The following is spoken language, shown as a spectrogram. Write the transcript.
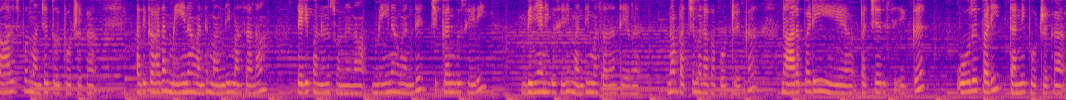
கால் ஸ்பூன் மஞ்சள் தூள் போட்டிருக்கேன். அதுக்காக தான் மெயினாக வந்து மந்தி மசாலா ரெடி பண்ணணும்னு சொன்னேன்னா மெயினாக வந்து சிக்கனுக்கும் சரி பிரியாணிக்கும் சரி மந்தி மசாலா தேவை. நான் பச்சை மிளகாய் போட்டிருக்கேன். நான் அரைப்படி பச்சரிசிக்கு ஒரு படி தண்ணி போட்டிருக்கேன்.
